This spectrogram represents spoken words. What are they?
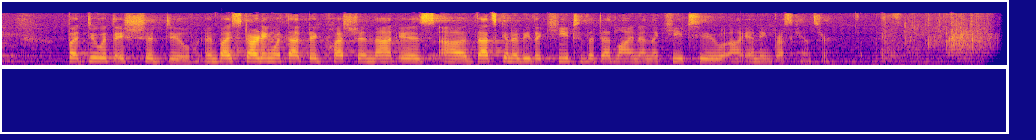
but do what they should do. And by starting with that big question, that is, uh, that's going to be the key to the deadline and the key to uh, ending breast cancer.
